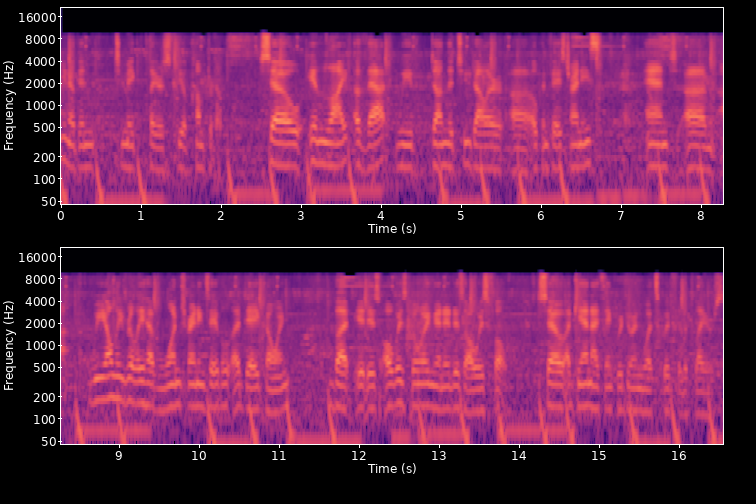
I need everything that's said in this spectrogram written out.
you know been to make players feel comfortable. So in light of that, we've done the two dollar uh, open face Chinese, and um, we only really have one training table a day going, but it is always going and it is always full. So again, I think we're doing what's good for the players.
